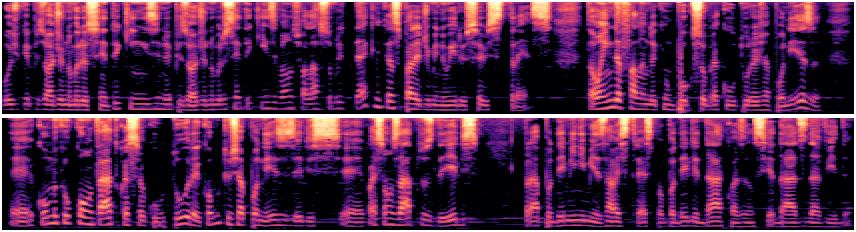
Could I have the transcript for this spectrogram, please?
Hoje com o episódio número 115. No episódio número 115 vamos falar sobre técnicas para diminuir o seu estresse. Então, ainda falando aqui um pouco sobre a cultura japonesa, é, como que o contato com essa cultura, como que os japoneses, eles, é, quais são os hábitos deles para poder minimizar o estresse, para poder lidar com as ansiedades da vida.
